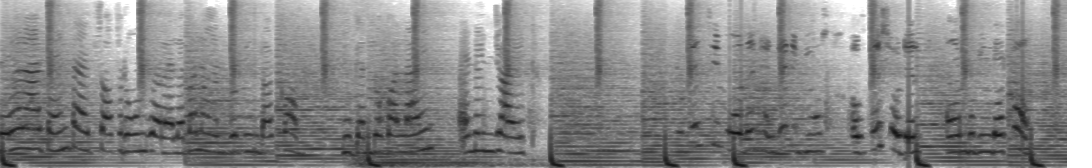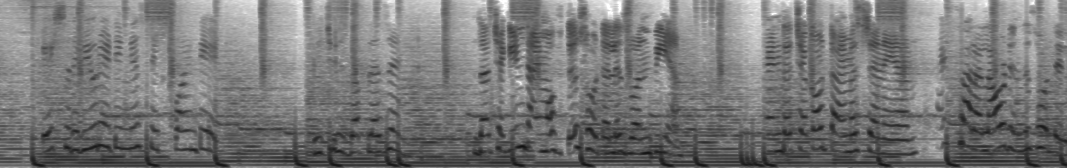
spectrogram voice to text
There are 10 types of rooms available on booking.com. You can book online and enjoy it. You can see more than 100 reviews of this hotel on booking.com. Its review rating is 6.8, which pleasant. The check-in time of this hotel is 1 pm and the checkout time is 10 am. Pets are allowed in this hotel.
